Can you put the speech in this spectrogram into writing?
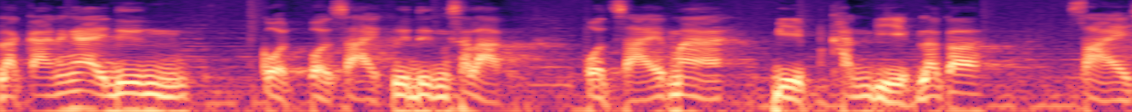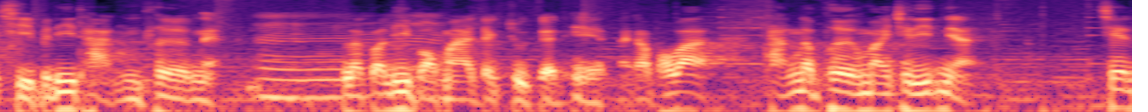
หลักการง่ายๆดึงกดปลดสายคือดึงสลักปลดสายมาบีบคันบีบ แล้วก็สายฉีดไปที่ฐานของเพลิงเนี่ยอืมแล้วก็รีบออกมาจากจุดเกิดเหตุนะครับ เพราะว่าถังดับเพลิงบางชนิดเนี่ย เช่น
